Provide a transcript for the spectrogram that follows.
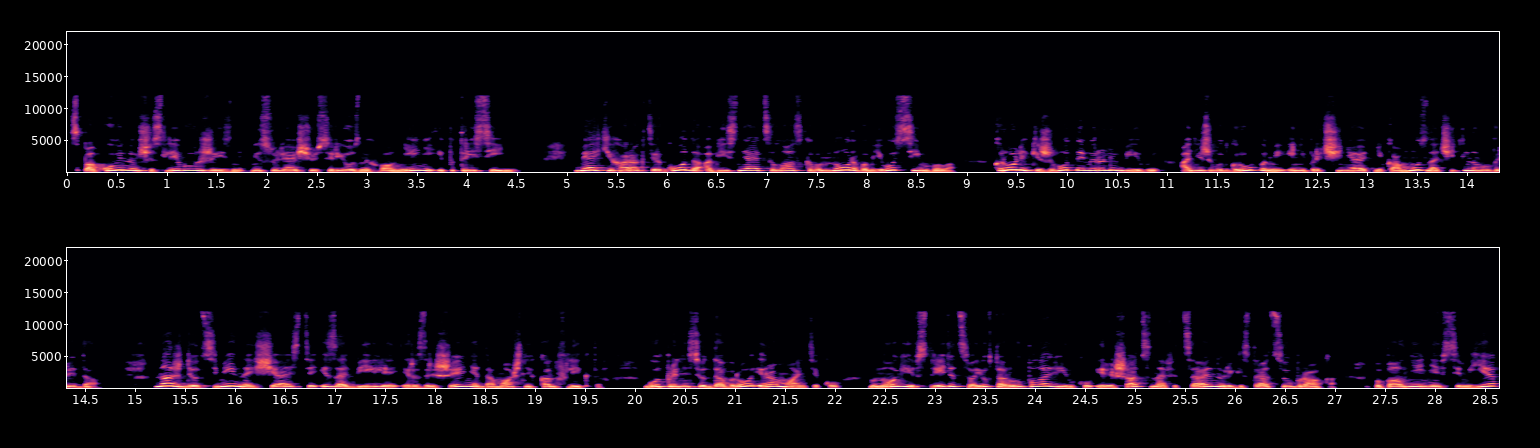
спокойную счастливую жизнь, не сулящую серьезных волнений и потрясений. Мягкий характер года объясняется ласковым норовом его символа. Кролики – животные миролюбивые, они живут группами и не причиняют никому значительного вреда. Нас ждет семейное счастье, изобилие и разрешение домашних конфликтов. Год принесет добро и романтику. Многие встретят свою вторую половинку и решатся на официальную регистрацию брака. Пополнение в семье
